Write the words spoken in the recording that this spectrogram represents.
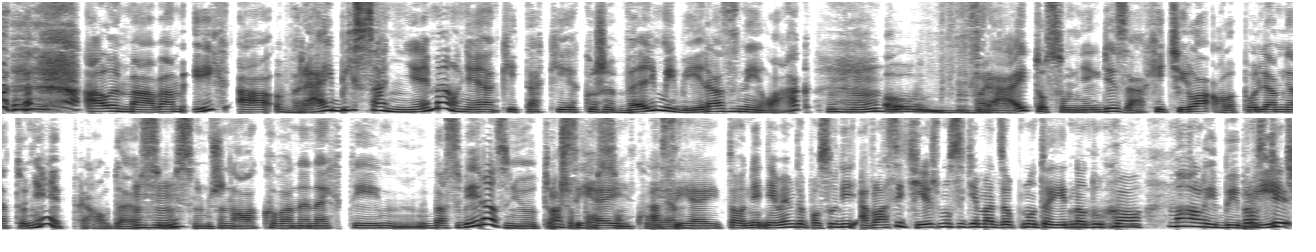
ale mávam ich a vraj by sa nemal nejaký taký akože veľmi výrazný lak. Uh-huh. Vraj, to som niekde zachytila, ale podľa mňa to nie je pravda. Ja uh-huh. si mhm. myslím, že nalakované nechty iba zvýrazňujú to, asi čo hej, posunkujem. Asi hej, to ne, neviem to posúdiť. A vlasy tiež musíte mať zopnuté jednoducho. Uh-huh. Mali by Proste, byť.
